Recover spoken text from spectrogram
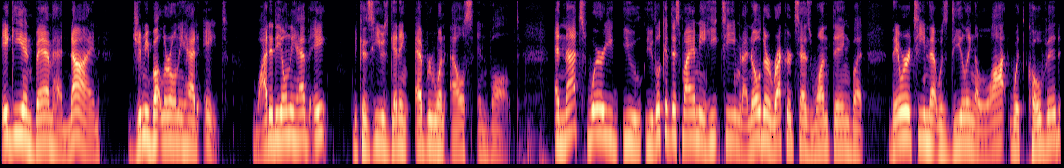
Iggy and Bam had nine. Jimmy Butler only had eight. Why did he only have eight? Because he was getting everyone else involved. And that's where you, you you look at this Miami Heat team, and I know their record says one thing, but they were a team that was dealing a lot with COVID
